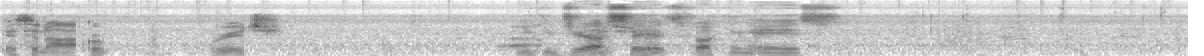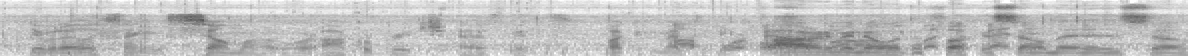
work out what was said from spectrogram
It's an awkward bridge. You could just say it's fucking ace. Yeah, but I like saying Selma or Aqua Bridge as it's fucking meant to be called. I don't even know what the fuck a Selma is, so.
